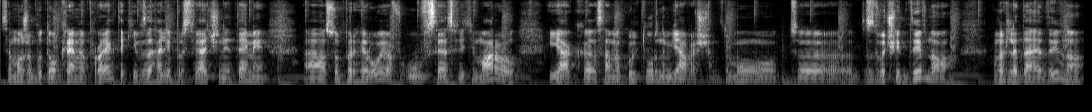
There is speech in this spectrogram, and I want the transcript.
Це може бути окремий проект, який взагалі присвячений темі е, супергероїв у всесвіті Марвел як е, саме культурним явищем. Тому от, е, звучить дивно, виглядає дивно,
